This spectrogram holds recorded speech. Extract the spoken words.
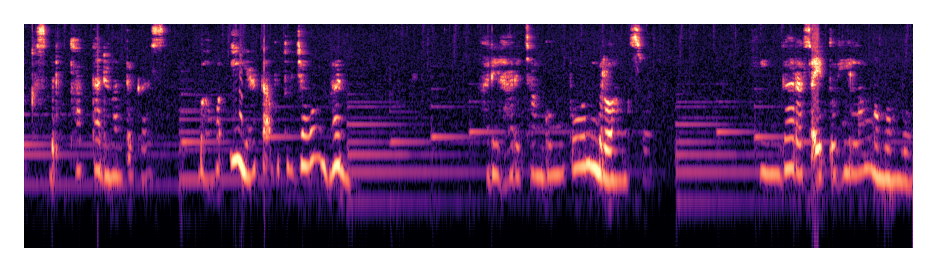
Lekas berkata dengan tegas bahwa ia tak butuh jawaban. Hari-hari canggung pun berlangsung. Hingga rasa itu hilang membumbung.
